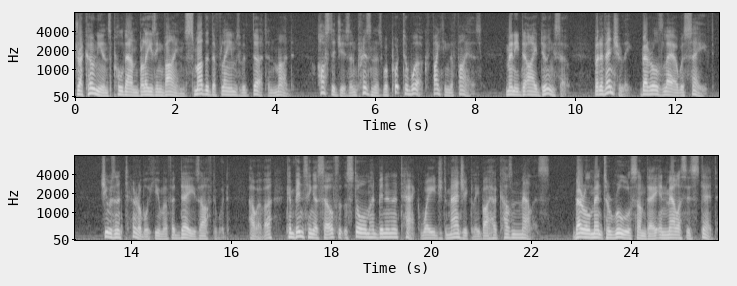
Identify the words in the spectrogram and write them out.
Draconians pulled down blazing vines, smothered the flames with dirt and mud. Hostages and prisoners were put to work fighting the fires. Many died doing so, but eventually Beryl's lair was saved. She was in a terrible humor for days afterward, however, convincing herself that the storm had been an attack waged magically by her cousin Malys. Beryl meant to rule some day in Malys's stead,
